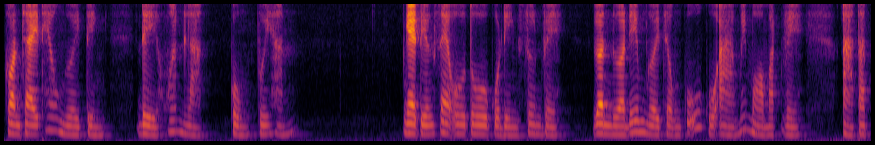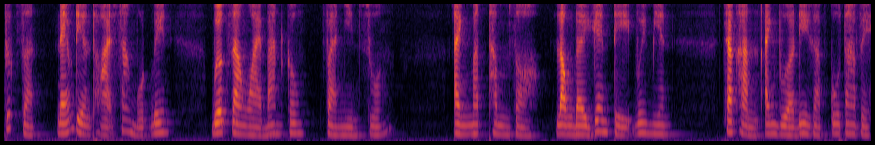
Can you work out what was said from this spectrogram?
còn chạy theo người tình để hoan lạc cùng với hắn. Nghe tiếng xe ô tô của Đình Sơn về. Gần nửa đêm người chồng cũ của à mới mò mặt về. À ta tức giận, ném điện thoại sang một bên. Bước ra ngoài ban công và nhìn xuống. Ánh mắt thăm dò, lòng đầy ghen tị với Miên. Chắc hẳn anh vừa đi gặp cô ta về.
